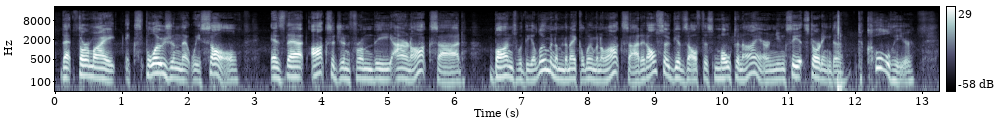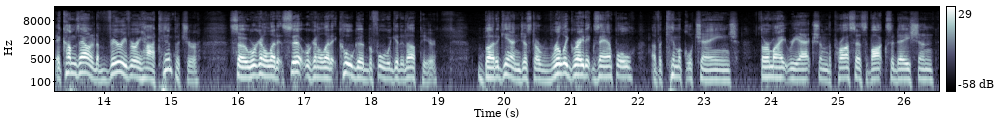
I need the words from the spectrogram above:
That thermite explosion that we saw is that oxygen from the iron oxide bonds with the aluminum to make aluminum oxide. It also gives off this molten iron. You can see it starting to, to cool here. It comes out at a very, very high temperature. So we're going to let it sit. We're going to let it cool good before we get it up here. But again, just a really great example of a chemical change, thermite reaction, the process of oxidation,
